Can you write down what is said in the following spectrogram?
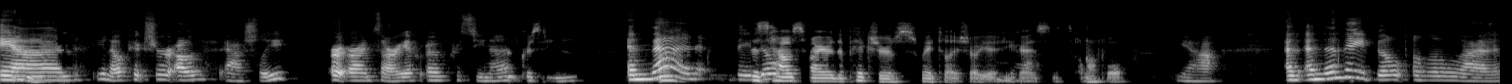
and, you know, a picture of Ashley, or, or I'm sorry, of, of Christina. Christina. And then they This built, house fire, the pictures. Wait till I show you, you Yeah. guys. It's awful. yeah. And and then they built a little uh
